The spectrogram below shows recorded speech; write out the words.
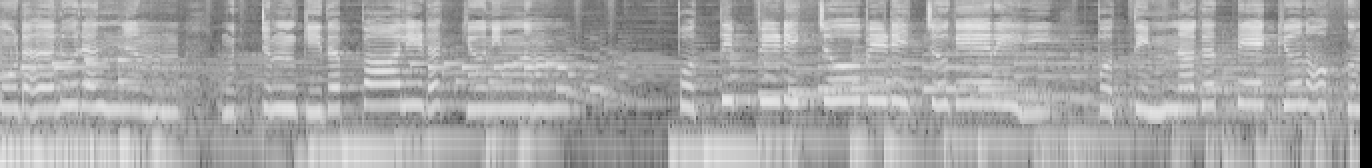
മുടലുരഞ്ഞും മുറ്റും കിതപ്പാലിടയ്ക്കു നിന്നും പൊത്തിപ്പിടിച്ചു പിടിച്ചു കേറി പൊത്തിനകത്തേക്കു നോക്കും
